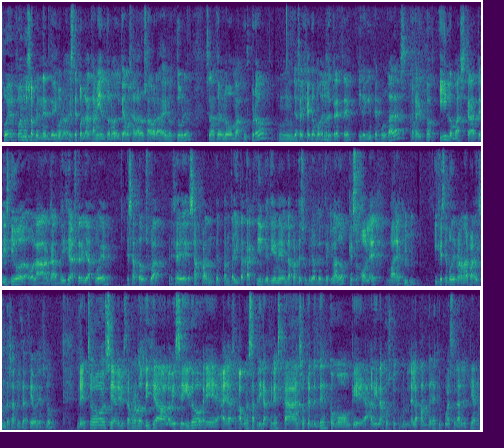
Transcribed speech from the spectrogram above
Fue, fue muy sorprendente. Y bueno, este fue el lanzamiento ¿no? del que vamos a hablaros ahora, en octubre. Se lanzó el nuevo MacBook Pro. mm, Ya sabéis que hay dos modelos, de 13 y de 15 pulgadas. Correcto. Y lo más característico, o la característica estrella, fue esa touch bar, esa, esa pan- pantallita táctil que tiene en la parte superior del teclado Que es OLED, ¿vale? Y que se puede programar para distintas aplicaciones, ¿no? De hecho, si habéis visto alguna noticia o lo habéis seguido, eh, hay as- algunas aplicaciones tan sorprendentes como que alguien ha puesto como en la pantalla que puedas tocar el piano.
